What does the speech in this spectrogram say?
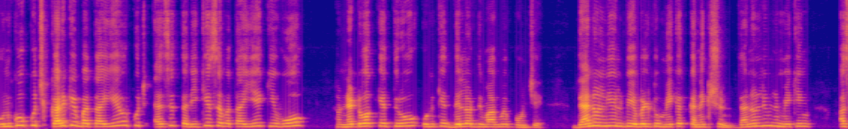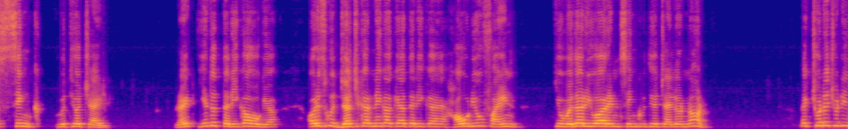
उनको कुछ करके बताइए और कुछ ऐसे तरीके से बताइए कि वो नेटवर्क के थ्रू उनके दिल और दिमाग में पहुँचे। Then only will be able to make a connection then only will making a sync with your child right ये तो तरीका हो गया। और इसको जज करने का क्या तरीका है? हाउ डू यू फाइंड कि whether you are in sync with your child और नॉट लाइक छोटी छोटी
